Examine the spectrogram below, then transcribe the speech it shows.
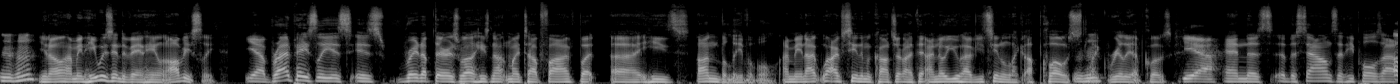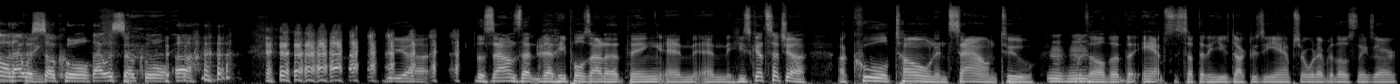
Mm-hmm. You know, I mean, he was into Van Halen, obviously. Yeah, Brad Paisley is is right up there as well. He's not in my top five, but uh, he's unbelievable. I mean, I, I've seen him in concert. I think I know you have. You've seen him like up close, Mhm. like really up close. Yeah. And the the sounds that he pulls out. Oh, of that was so cool. That was so cool. Uh, the uh, the sounds that, that he pulls out of that thing, and, and he's got such a, a cool tone and sound too, mhm, with all the, the amps and stuff that he used, Doctor Z amps or whatever those things are.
